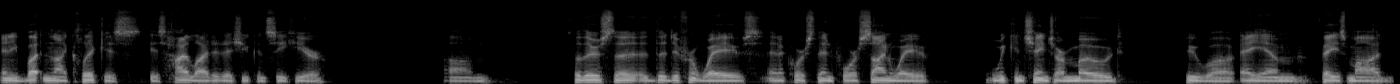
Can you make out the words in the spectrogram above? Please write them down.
Any button I click is, is highlighted, as you can see here. Um, so there's the, the different waves. And of course, then for sine wave, we can change our mode to uh, AM, phase mod,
